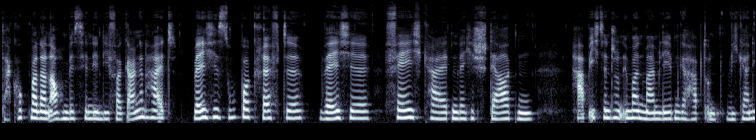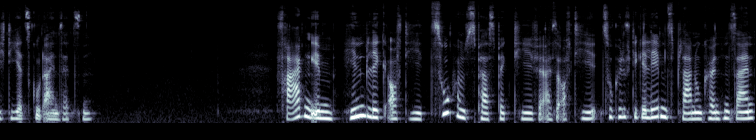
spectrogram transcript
da guckt man dann auch ein bisschen in die Vergangenheit, welche Superkräfte, welche Fähigkeiten, welche Stärken habe ich denn schon immer in meinem Leben gehabt und wie kann ich die jetzt gut einsetzen? Fragen im Hinblick auf die Zukunftsperspektive, also auf die zukünftige Lebensplanung könnten sein,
